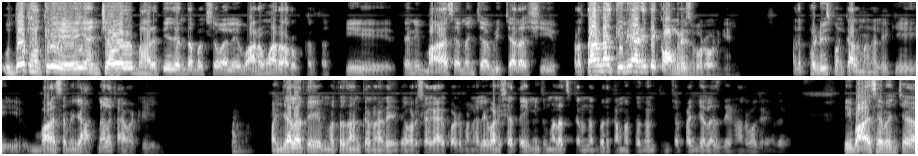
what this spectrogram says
उद्धव ठाकरे यांच्यावर भारतीय जनता पक्षवाले वारंवार आरोप करतात की त्यांनी बाळासाहेबांच्या विचाराशी प्रतारणा केली आणि ते काँग्रेस बरोबर गेले. आता फडणवीस पण काल म्हणाले की बाळासाहेबांच्या आत्म्याला काय वाटेल? पंजाला ते मतदान करणार आहे त्या वर्षा गायकवाड म्हणाले वर्षातही मी तुम्हालाच करणार बरं का मतदान? तुमच्या पंजालाच देणार वगैरे वगैरे. ही बाळासाहेबांच्या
